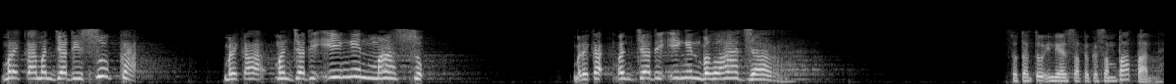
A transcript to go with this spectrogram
Mereka menjadi suka. Mereka menjadi ingin masuk. Mereka menjadi ingin belajar. So tentu ini satu kesempatan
